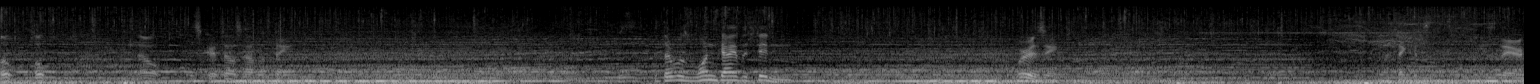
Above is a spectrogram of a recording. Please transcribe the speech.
Oh, oh. No, this guy does have a thing. But there was one guy that didn't. Where is he? I think it's he's there.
